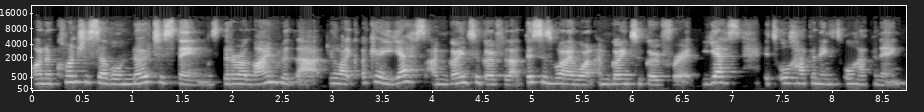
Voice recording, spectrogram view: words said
on a conscious level notice things that are aligned with that. You're like okay yes i'm going to go for that. This is what i want. I'm going to go for it. Yes it's all happening it's all happening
